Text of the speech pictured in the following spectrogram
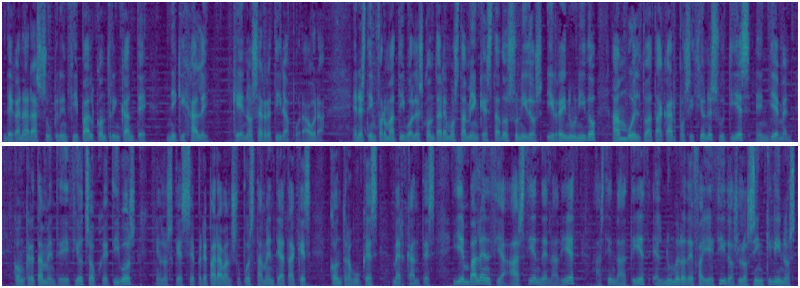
de ganar a su principal contrincante, Nikki Haley, que no se retira por ahora. En este informativo les contaremos también que Estados Unidos y Reino Unido han vuelto a atacar posiciones hutíes en Yemen, concretamente 18 objetivos en los que se preparaban supuestamente ataques contra buques mercantes. Y en Valencia ascienden a 10, asciende a 10 el número de fallecidos. Los inquilinos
